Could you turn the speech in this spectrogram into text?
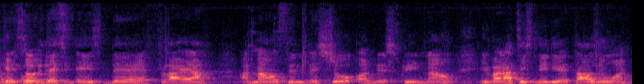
Okay, so this is the flyer announcing the show on the screen now. In fact, that is nearly a thousand one.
